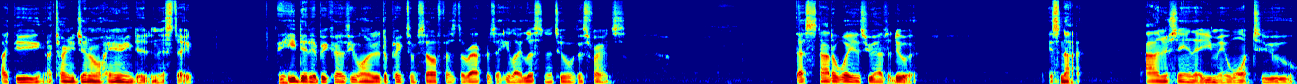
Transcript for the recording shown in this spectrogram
like the Attorney General Herring did in this state. He did it because he wanted to depict himself as the rappers that he liked listening to with his friends. That's not a way that you have to do it. It's not. I understand that you may want to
